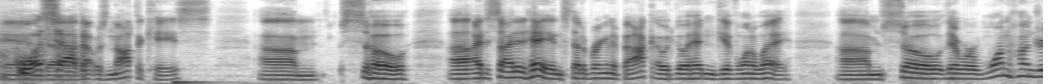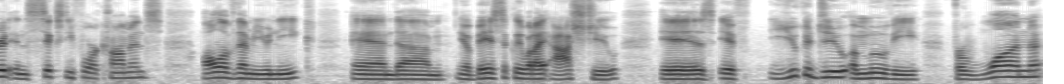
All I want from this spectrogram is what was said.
and uh, that was not the case. Um, so uh, I decided, hey, instead of bringing it back, I would go ahead and give one away. Um, so there were 164 comments, all of them unique, and um, you know, basically what I asked you is if you could do a movie for one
